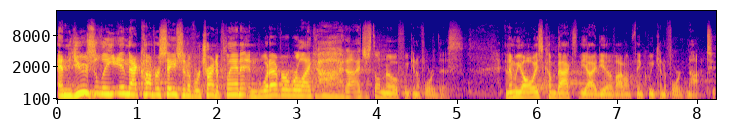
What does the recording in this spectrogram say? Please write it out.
And usually in that conversation of we're trying to plan it and whatever, we're like, ah, I just don't know if we can afford this. And then we always come back to the idea of I don't think we can afford not to.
